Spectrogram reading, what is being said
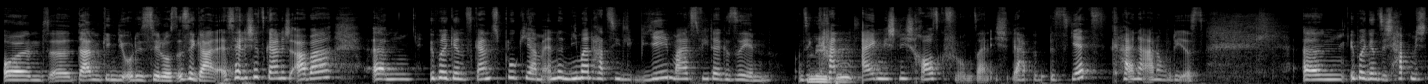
Und äh, dann ging die Odyssee los. Ist egal, erzähle ich jetzt gar nicht, aber ähm, übrigens ganz spooky am Ende, niemand hat sie jemals wieder gesehen. Und sie Lebend. kann eigentlich nicht rausgeflogen sein. Ich habe bis jetzt keine Ahnung, wo die ist. Ähm, übrigens, ich habe mich,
